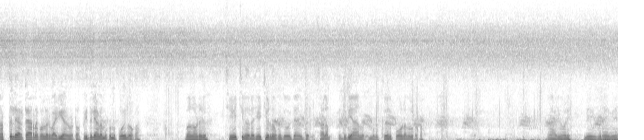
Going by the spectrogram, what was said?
നത്തിൽ ഇരട്ടയാറിനൊക്കെ ഉള്ളൊരു വഴിയാണ് കേട്ടോ. അപ്പോൾ ഇതിലാണ് നമുക്കൊന്ന് പോയി നോക്കാം. അപ്പോൾ അവിടെ ഒരു ചേച്ചി വരുന്നുണ്ട് ചേച്ചിയോട് നമുക്ക് ചോദിക്കാനായിട്ട് സ്ഥലം ഇതിലെയാണ് നമുക്ക് കയറി പോകേണ്ടതെന്ന് കേട്ടോ. അടിപൊളി. ഇത് ഇവിടെ ഇങ്ങനെ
